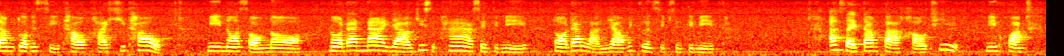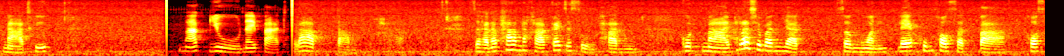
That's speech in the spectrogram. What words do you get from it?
ลำตัวเป็นสีเทาคล้ายขี้เถ้า มีนอสองนอ นอด้านหน้ายาว 25 เซนติเมตร นอด้านหลังยาวไม่เกิน 10 เซนติเมตร อาศัยตามป่าเขาที่มีความหนาทึบ มักอยู่ในป่าราบต่ำค่ะ สถานภาพนะคะใกล้จะสูญพันธุ์ กฎหมายพระราชบัญญัติ สงวน และคุ้มครองสัตว์ป่าพศ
